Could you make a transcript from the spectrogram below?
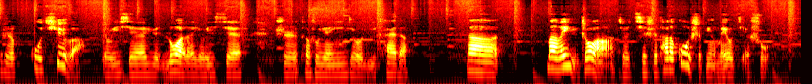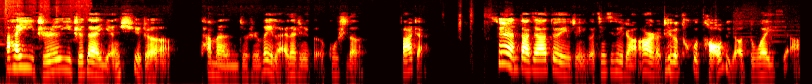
就是故去吧，有一些陨落的，有一些是特殊原因就离开的。那漫威宇宙啊，就其实它的故事并没有结束，它还一直一直在延续着他们就是未来的这个故事的发展。虽然大家对这个惊奇队长二的这个吐槽比较多一些啊，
